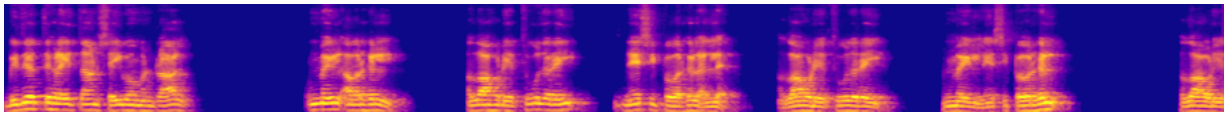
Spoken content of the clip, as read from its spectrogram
விதத்துகளைத்தான் செய்வோம் என்றால் உண்மையில் அவர்கள் அல்லாஹுடைய தூதரை நேசிப்பவர்கள் அல்ல. அல்லாஹுடைய தூதரை உண்மையில் நேசிப்பவர்கள் அல்லாஹுடைய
